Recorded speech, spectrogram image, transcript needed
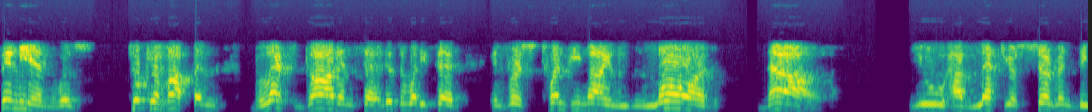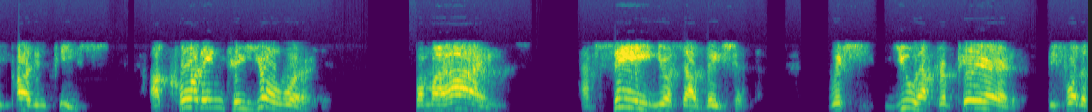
Simeon was took him up and blessed God and said, This is what he said in verse 29 Lord, now you have let your servant depart in peace, according to your word. For my eyes have seen your salvation, which you have prepared before the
